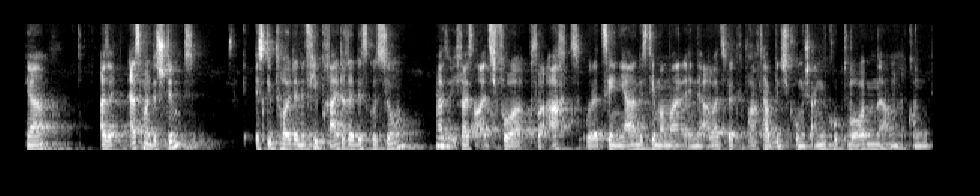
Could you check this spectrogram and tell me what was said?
Ja, also erstmal, das stimmt. Es gibt heute eine viel breitere Diskussion also ich weiß noch, als ich vor, vor acht oder zehn Jahren das Thema mal in der Arbeitswelt gebracht habe, bin ich komisch angeguckt worden, ähm, konnten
